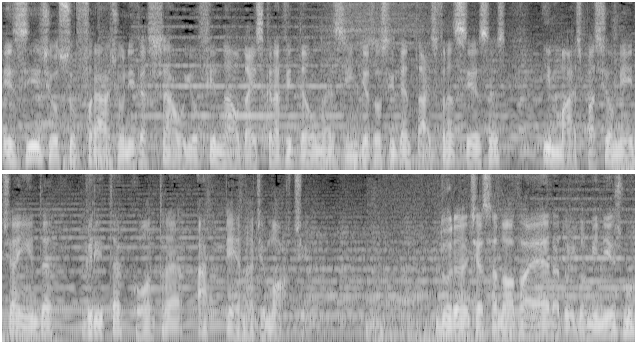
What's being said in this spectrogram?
Exige o sufrágio universal e o final da escravidão nas Índias Ocidentais Francesas e, mais pacialmente ainda, grita contra a pena de morte. Durante essa nova era do Iluminismo,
